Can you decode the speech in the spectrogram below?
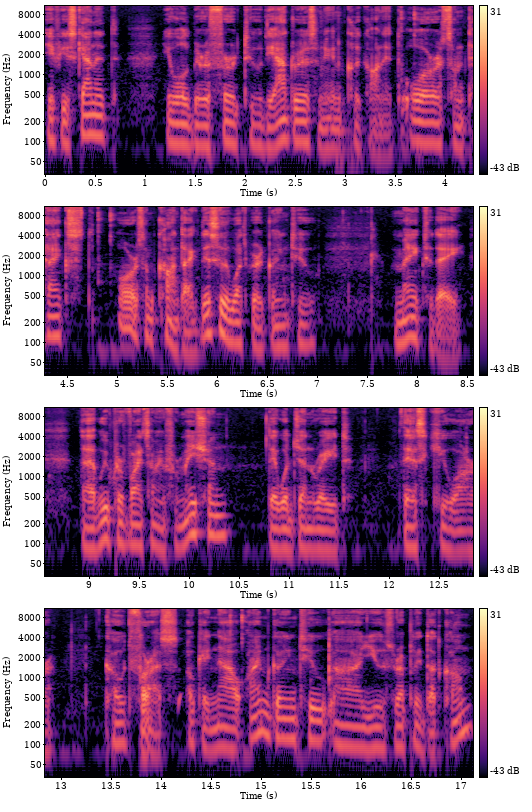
If you scan it you will be referred to the address and you can click on it or some text or some contact. This is what we're going to make today that we provide some information they will generate this QR code for us. Okay now I'm going to uh, use replit.com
